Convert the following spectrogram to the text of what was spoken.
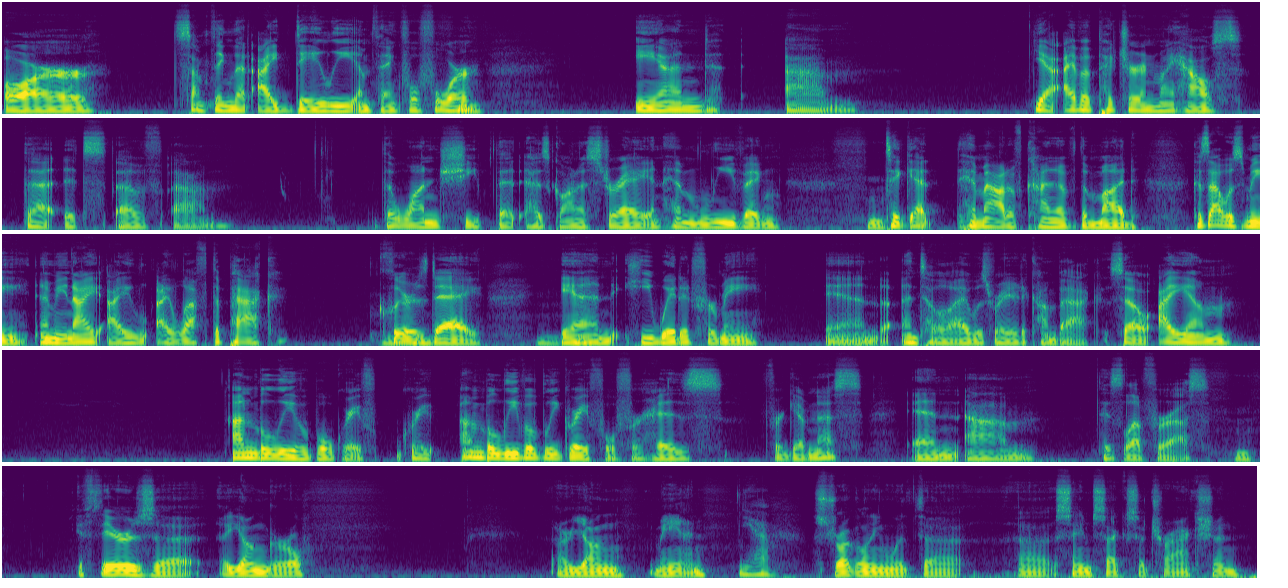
are something that i daily am thankful for. And um, yeah i have a picture in my house that it's of um, the one sheep that has gone astray and him leaving to get him out of kind of the mud. Because that was me. I mean I, I i left the pack clear as mm-hmm. day mm-hmm. and he waited for me and until i was ready to come back. So i am unbelievable grateful great unbelievably grateful for his forgiveness and um his love for us. Hmm. If there's a, a young girl or young man yeah struggling with uh, uh, same-sex attraction,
